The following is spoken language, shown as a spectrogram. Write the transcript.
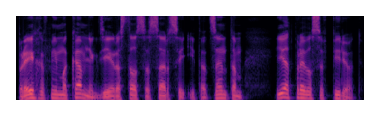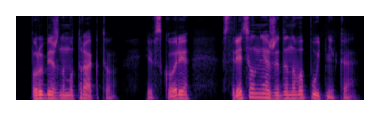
Проехав мимо камня, где я расстался с Арсой и Тацентом, я отправился вперед, по рубежному тракту, и вскоре встретил неожиданного путника —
